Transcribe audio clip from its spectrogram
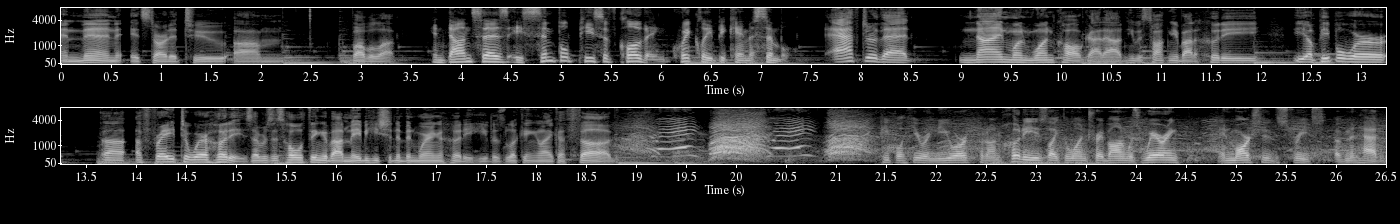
And then it started to um, bubble up. And Don says a simple piece of clothing quickly became a symbol. After that 911 call got out, and he was talking about a hoodie, you know, people were uh, afraid to wear hoodies. There was this whole thing about maybe he shouldn't have been wearing a hoodie. He was looking like a thug. People here in New York put on hoodies like the one Trayvon was wearing and marched through the streets of Manhattan.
